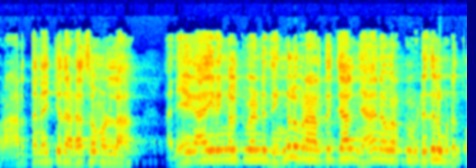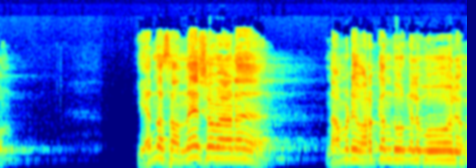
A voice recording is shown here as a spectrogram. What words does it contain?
പ്രാർത്ഥനയ്ക്ക് തടസ്സമുള്ള അനേകായിരങ്ങൾക്ക് വേണ്ടി നിങ്ങൾ പ്രാർത്ഥിച്ചാൽ ഞാൻ അവർക്ക് വിടുതൽ കൊടുക്കും. എന്ന സന്ദേശമാണ് നമ്മുടെ ഉറക്കം തൂങ്ങൽ പോലും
